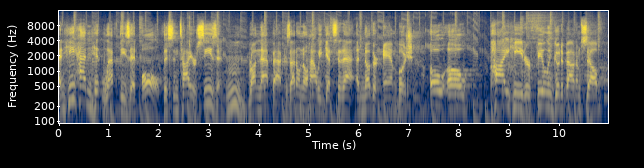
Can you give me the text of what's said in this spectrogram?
And he hadn't hit lefties at all this entire season. Mm. Run that back because I don't know how he gets to that. Another ambush. 0 0, high heater, feeling good about himself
